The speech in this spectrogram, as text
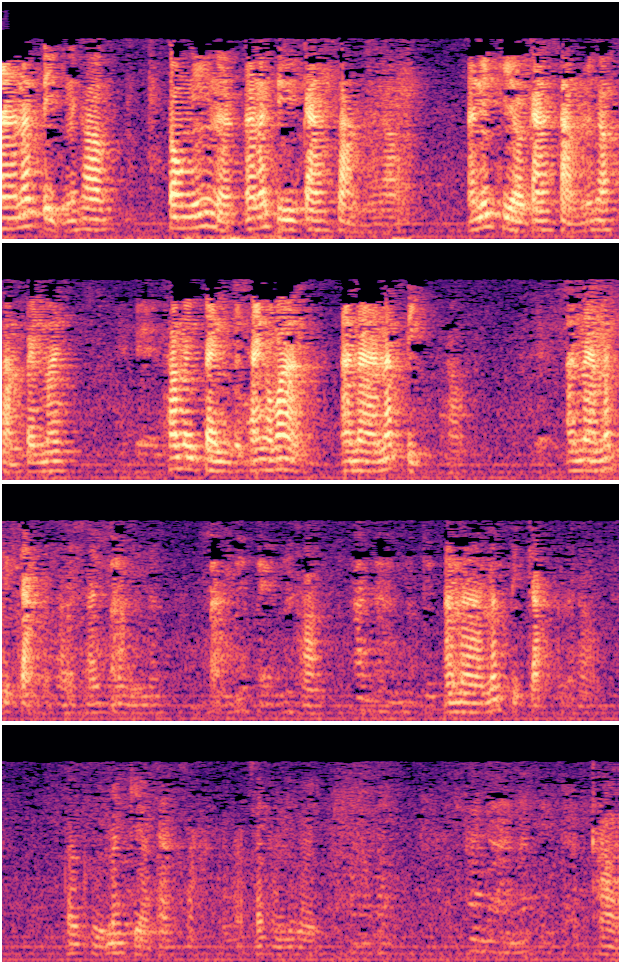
อานตินะครับ ตรงนี้นะอันนั้นคือการสั่งนะครับ อันนี้เกี่ยวกับการสั่งไหมครับ สั่งเป็นไหมถ้าไม่เป็นจะใช้คำว่าอานานติครับอานานติกะครับใช้คำนี้นะสั่งไม่เป็นนะครับอานานติกะนะครับ ก็คือไม่เกี่ยวกับการสั่งนะครับ ใช้คำนี้เลยอานานติกะครับ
